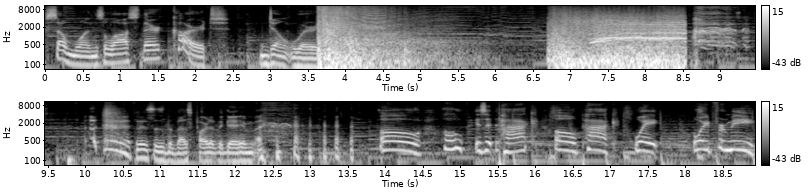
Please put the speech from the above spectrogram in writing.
Someone's lost their cart. Don't worry. this is the best part of the game. oh, oh, is it Pack? Oh, Pack, wait, wait for me.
